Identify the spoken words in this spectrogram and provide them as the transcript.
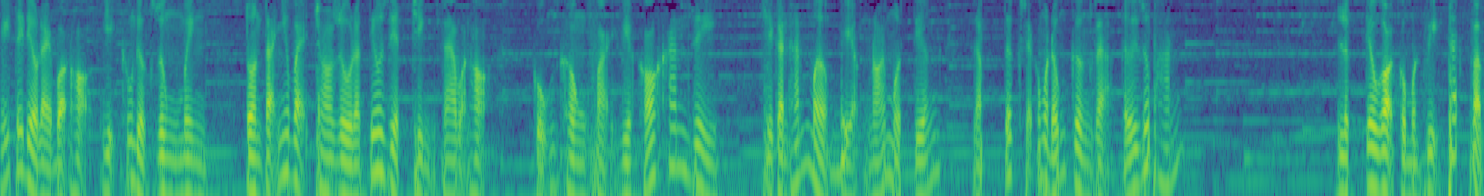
nghĩ tới điều này bọn họ nhịn không được dùng mình. Tồn tại như vậy cho dù là tiêu diệt chỉnh ra bọn họ cũng không phải việc khó khăn gì. Chỉ cần hắn mở miệng nói một tiếng, lập tức sẽ có một đống cường giả tới giúp hắn. Lực kêu gọi của một vị thất phẩm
